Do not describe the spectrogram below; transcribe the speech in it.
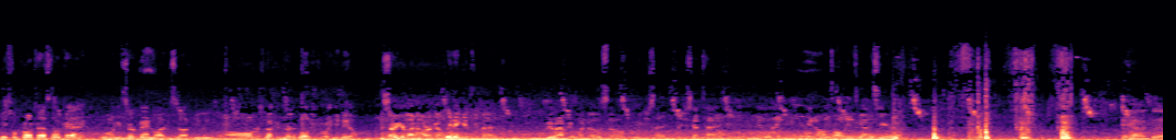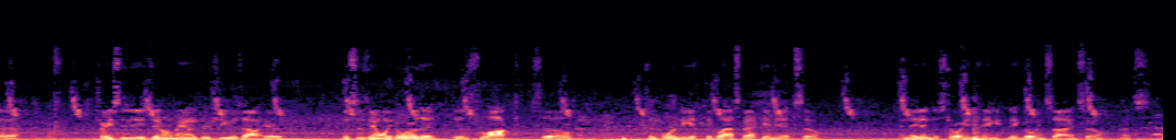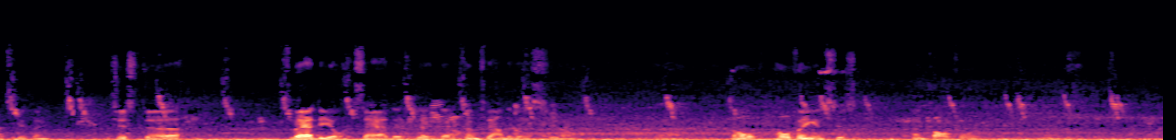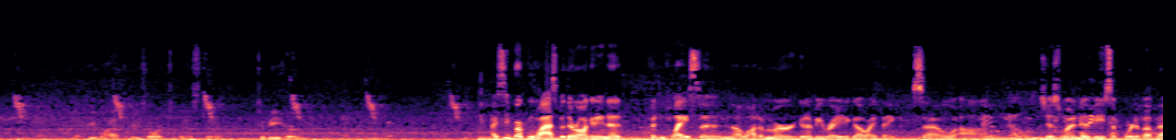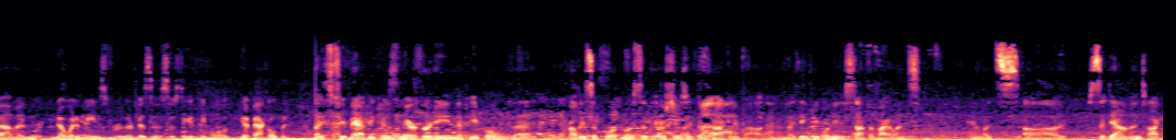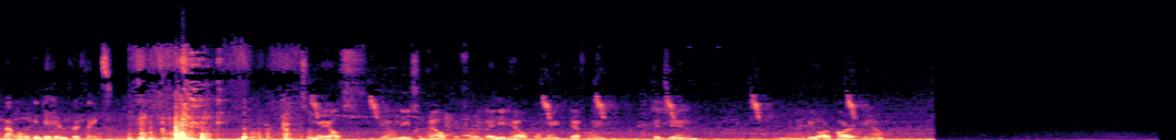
Peaceful protest, okay. But when you start vandalizing stuff, you lose all respect and credibility for what you do. We started here about an hour ago. We didn't get too bad. We don't have any windows, so we just had we just got tagged. You know, it's all these guys here. And uh, Tracy, the general manager. She was out here. This is the only door that is locked, so it's important to get the glass back in it. So, and they didn't destroy anything. It didn't go inside, so that's that's a good thing. It's just uh, it's a bad deal. It's sad that, that, it comes down to this. You know, uh, the whole whole thing is just uncalled for. that people have to resort to this to, to be heard. I see broken glass, but they're all getting it put in place, and a lot of them are going to be ready to go. I think so. Um, just wanted to be supportive of them and know what it means for their businesses to get people get back open. It's too bad because they're hurting the people that probably support most of the issues that they're talking about, and I think people need to stop the violence and let's uh, sit down and talk about what we can do to improve things. Somebody else, you know, needs some help. If they need help, we'll be definitely pitch in and uh, do our part. You know.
